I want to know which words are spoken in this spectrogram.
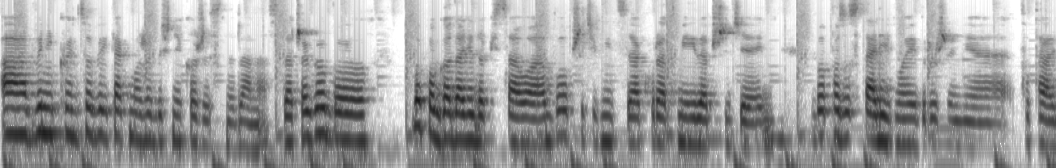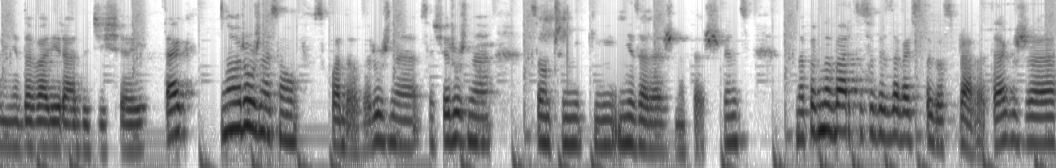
a wynik końcowy i tak może być niekorzystny dla nas. Dlaczego? Bo, bo pogoda nie dopisała, bo przeciwnicy akurat mieli lepszy dzień, bo pozostali w mojej drużynie totalnie nie dawali rady dzisiaj, tak? No różne są składowe, różne, w sensie różne są czynniki niezależne też, więc na pewno warto sobie zdawać z tego sprawę, tak, że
